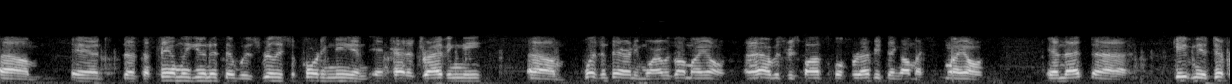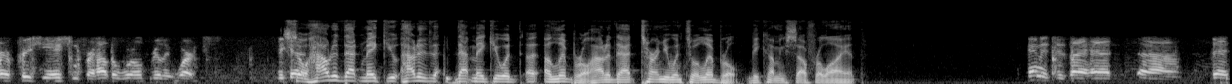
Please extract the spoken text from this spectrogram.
um, and the, the family unit that was really supporting me and, and kind of driving me um, wasn't there anymore. I was on my own. I, I was responsible for everything on my my own, and that uh, gave me a different appreciation for how the world really works. Because so how did that make you? How did that make you a, a liberal? How did that turn you into a liberal, becoming self-reliant? Advantages I had uh, that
